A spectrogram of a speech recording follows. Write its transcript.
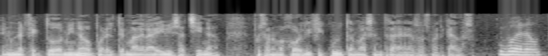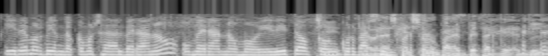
en un efecto dominó por el tema de la divisa china, pues a lo mejor dificulta más entrar en esos mercados. Bueno, iremos viendo cómo será el verano, un verano movidito con curvas la verdad Es que solo para empezar, que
